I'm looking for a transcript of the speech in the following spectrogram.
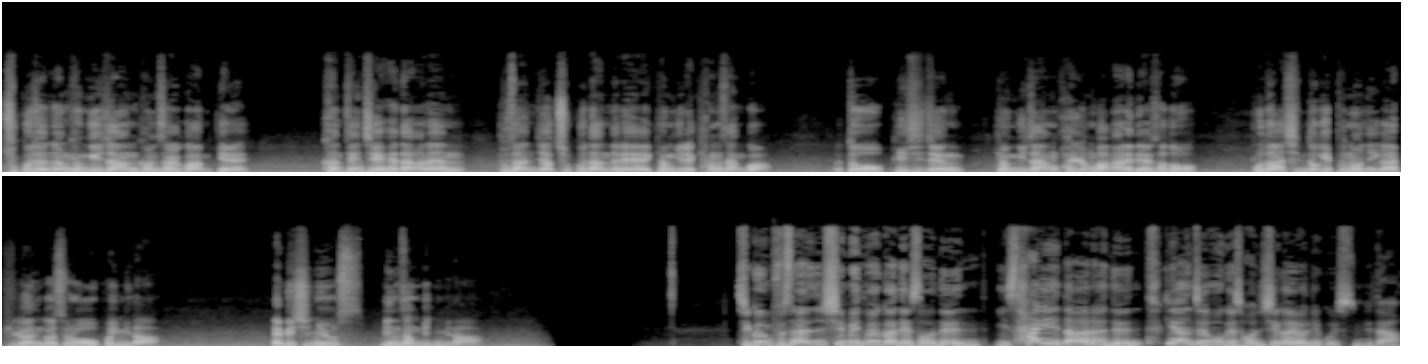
축구 전용 경기장 건설과 함께 컨텐츠에 해당하는 부산 지역 축구단들의 경기력 향상과 또 비시즌 경기장 활용 방안에 대해서도 보다 심도 깊은 논의가 필요한 것으로 보입니다. MBC 뉴스 민성빈입니다. 지금 부산 시민회관에서는 이 사이다라는 특이한 제목의 전시가 열리고 있습니다.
